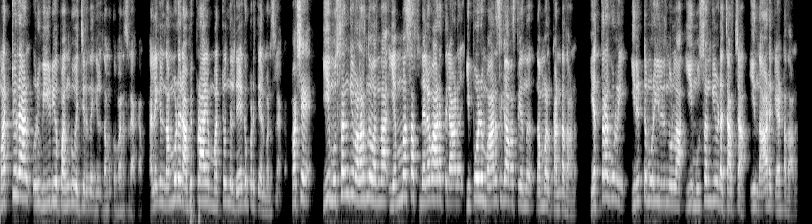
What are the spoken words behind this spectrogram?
മറ്റൊരാൾ ഒരു വീഡിയോ പങ്കുവച്ചിരുന്നെങ്കിൽ നമുക്ക് മനസ്സിലാക്കാം. അല്ലെങ്കിൽ നമ്മുടെ ഒരു അഭിപ്രായം മറ്റൊന്നിൽ രേഖപ്പെടുത്തിയാൽ മനസ്സിലാക്കാം. പക്ഷേ ഈ മുസംഗി വളർന്നു വന്ന എം എസ് എഫ് നിലവാരത്തിലാണ് ഇപ്പോഴും മാനസികാവസ്ഥയെന്ന് നമ്മൾ കണ്ടതാണ്. എത്ര കുറി ഇരുട്ട് മുറിയിലിരുന്നുള്ള ഈ മുസംഗിയുടെ ചർച്ച ഈ നാട് കേട്ടതാണ്.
